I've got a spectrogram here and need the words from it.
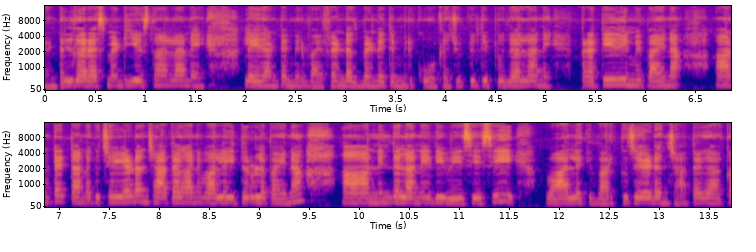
మెంటల్గా హరాస్మెంట్ అలానే లేదంటే మీరు వైఫ్ అండ్ హస్బెండ్ అయితే మీరు కోట్ల చుట్టూ తిప్పుదలని ప్రతిదీ మీ పైన. పైన అంటే తనకు చేయడం చేతగాని వాళ్ళ ఇతరుల పైన నిందలు అనేది వేసేసి వాళ్ళకి వర్క్ చేయడం చేతగాక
